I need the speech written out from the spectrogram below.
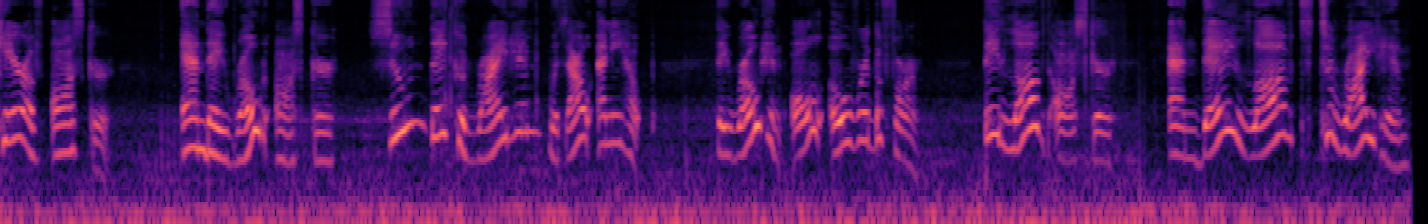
care of Oscar, and they rode Oscar. Soon they could ride him without any help. They rode him all over the farm. They loved Oscar, and they loved to ride him.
